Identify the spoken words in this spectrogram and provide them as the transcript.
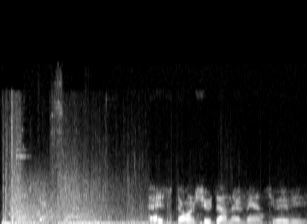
Come get some. Hey, don't shoot down the advanced UAV.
